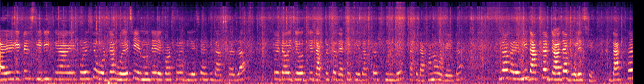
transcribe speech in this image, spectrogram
আর এই একটা সিডি করেছে। ওর যা হয়েছে এর মধ্যে রেকর্ড করে দিয়েছে আর কি ডাক্তাররা। তো এটা ওই যে ওর যে ডাক্তারটা দেখে, সেই ডাক্তার শুনবে, তাকে দেখানো হবে এটা। আর এমনি ডাক্তার যা যা বলেছে, ডাক্তার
